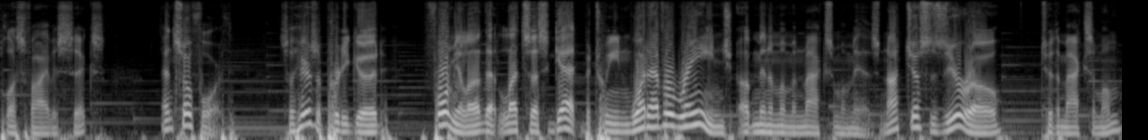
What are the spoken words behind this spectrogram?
plus 5 is 6, and so forth. So here's a pretty good formula that lets us get between whatever range of minimum and maximum is. Not just 0 to the maximum,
